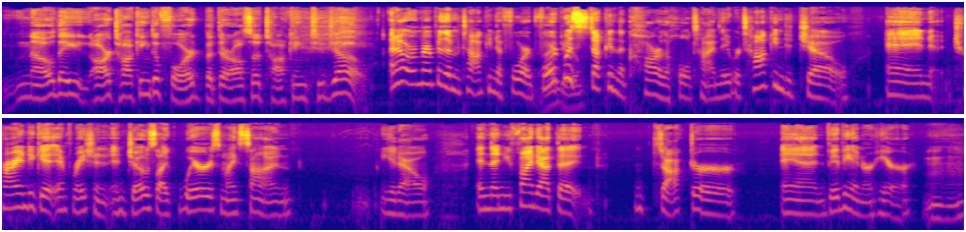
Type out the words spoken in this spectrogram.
No, they are talking to Ford, but they're also talking to Joe. I don't remember them talking to Ford. Ford was stuck in the car the whole time. They were talking to Joe and trying to get information. And Joe's like, Where is my son? You know, and then you find out that Doctor and Vivian are here. Mm-hmm.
